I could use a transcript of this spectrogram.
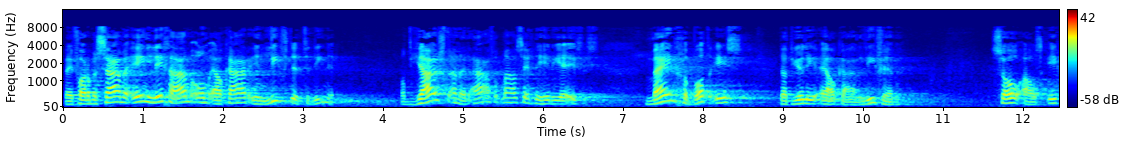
Wij vormen samen één lichaam om elkaar in liefde te dienen. Want juist aan het avondmaal zegt de Heer Jezus, mijn gebod is dat jullie elkaar lief hebben. Zoals ik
